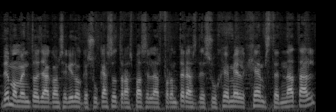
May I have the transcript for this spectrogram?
De momento ya ha conseguido que su caso traspase las fronteras de su Gemel Hempstead natal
